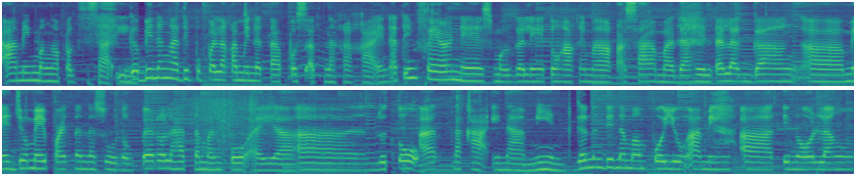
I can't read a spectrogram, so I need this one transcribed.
aming mga pagsasaing. Gabi na nga din po pala kami natapos at nakakain. At in fairness, magagaling itong aking mga kasama dahil talagang ah, medyo may part na nasunog pero lahat naman po ay ah, ah, luto at nakain namin. Ganon din naman po yung aming ah, tinolang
